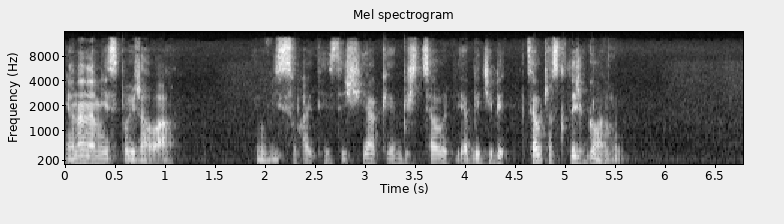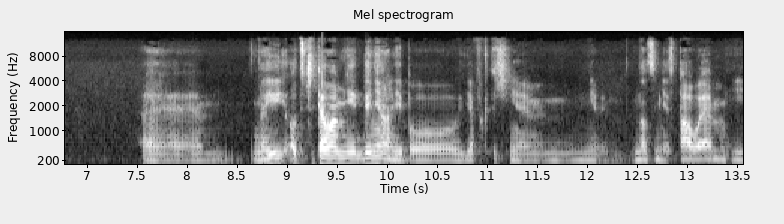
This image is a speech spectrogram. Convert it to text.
I ona na mnie spojrzała i mówi: Słuchaj, ty jesteś jak, jakbyś cały, jakby ciebie cały czas ktoś gonił. No i odczytała mnie genialnie, bo ja faktycznie, nie wiem, w nocy nie spałem i,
